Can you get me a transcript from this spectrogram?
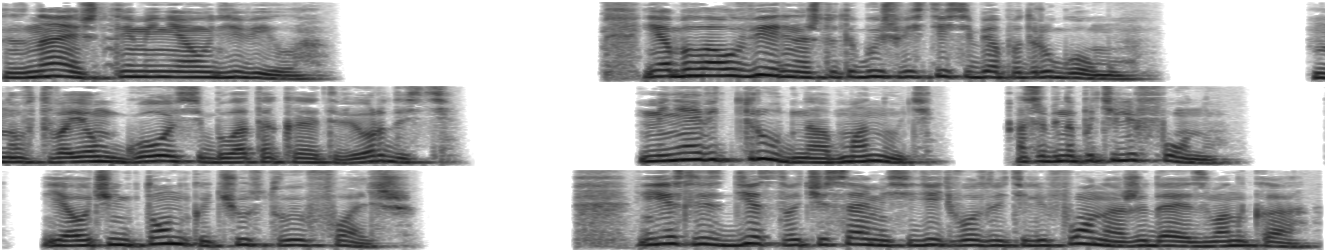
Знаешь, ты меня удивила. Я была уверена, что ты будешь вести себя по-другому. Но в твоем голосе была такая твердость. Меня ведь трудно обмануть, особенно по телефону. Я очень тонко чувствую фальшь. Если с детства часами сидеть возле телефона, ожидая звонка,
